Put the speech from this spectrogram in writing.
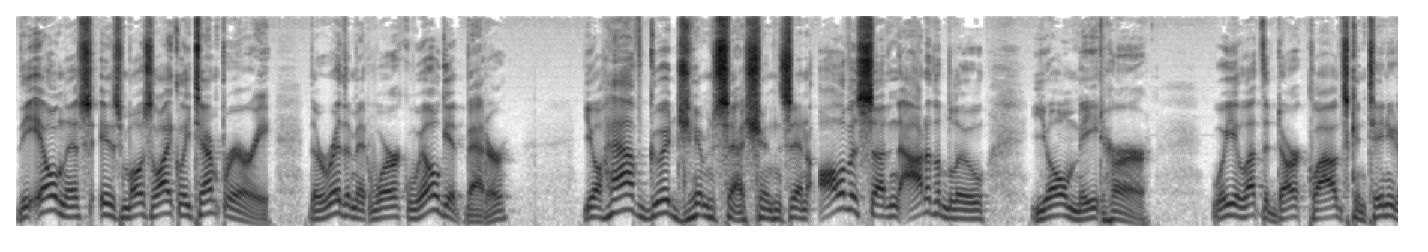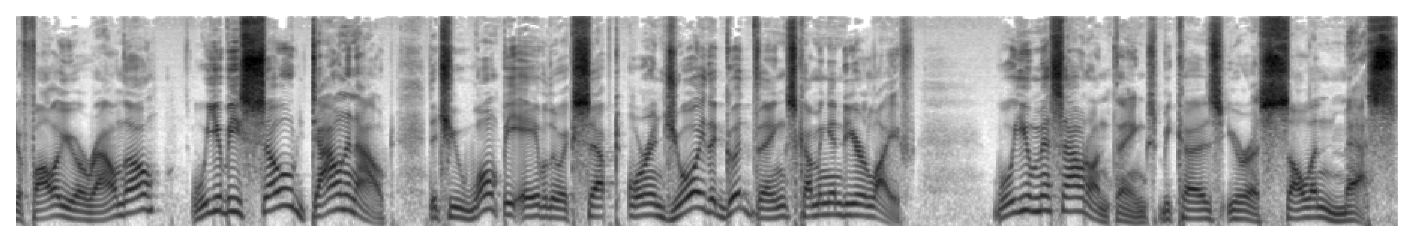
The illness is most likely temporary. The rhythm at work will get better. You'll have good gym sessions, and all of a sudden, out of the blue, you'll meet her. Will you let the dark clouds continue to follow you around, though? Will you be so down and out that you won't be able to accept or enjoy the good things coming into your life? Will you miss out on things because you're a sullen mess?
